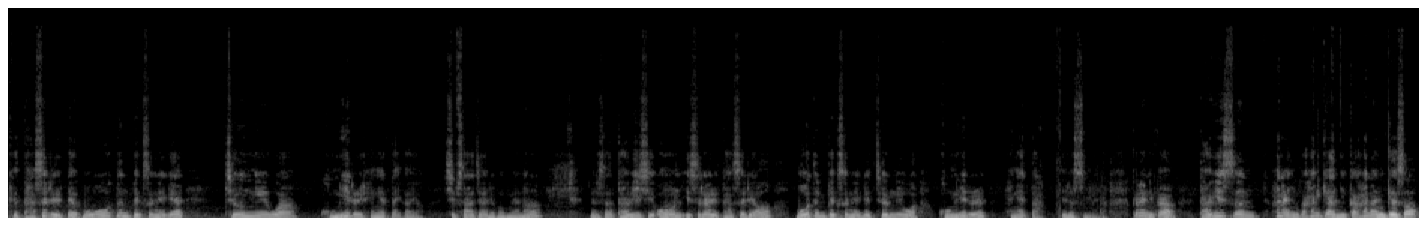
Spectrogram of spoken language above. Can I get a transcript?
그 다스릴 때 모든 백성에게 정의와 공의를 행했다 이거예요. 14절에 보면은 그래서 다윗이 온 이스라엘 다스려 모든 백성에게 정의와 공의를 행했다 이렇습니다. 그러니까 다윗은 하나님과 함께 하니까 하나님께서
